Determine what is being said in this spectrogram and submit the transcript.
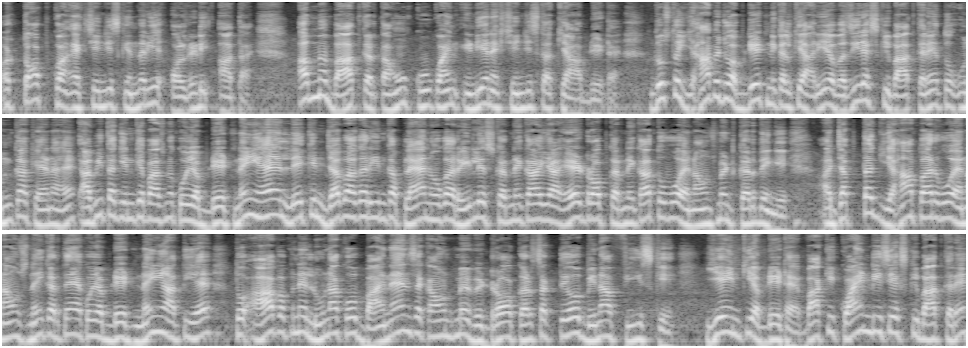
और टॉप एक्सचेंजेस के अंदर ये ऑलरेडी आता है। अब मैं बात करता हूँ कू क्वाइन इंडियन एक्सचेंजेस का क्या अपडेट है। दोस्तों, यहाँ पे जो अपडेट निकल के आ रही है वज़ीर एक्स की बात करें तो उनका कहना है, अभी तक इनके पास में कोई अपडेट नहीं है, लेकिन जब अगर इनका प्लान होगा रिलिस्ट करने का या एयर ड्रॉप करने का तो वो अनाउंसमेंट कर देंगे। जब तक यहाँ पर वो अनाउंस नहीं करते हैं, कोई अपडेट नहीं आती है तो आप अपने लूना को बाइनेंस अकाउंट में विड्रॉ कर सकते हो बिना फ़ीस के। ये इनकी अपडेट है। बाकी क्वाइन डी की बात करें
